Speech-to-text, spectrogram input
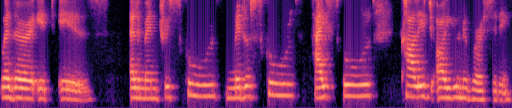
whether it is elementary school, middle school, high school, college, or university.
